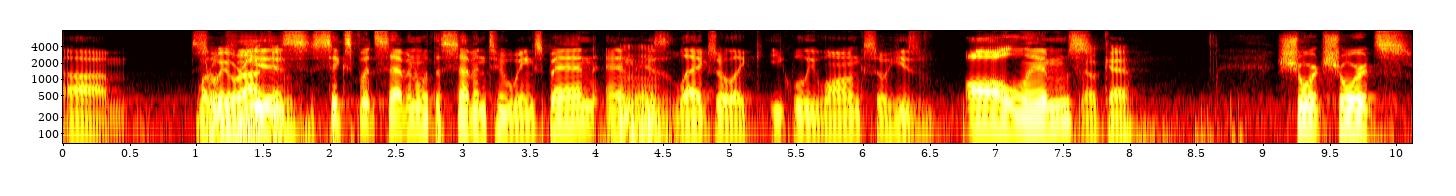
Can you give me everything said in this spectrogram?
Um, What so are we he rocking? is six foot seven with a seven two wingspan, and Mhm. his legs are like equally long. So he's all limbs, Okay. short shorts.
